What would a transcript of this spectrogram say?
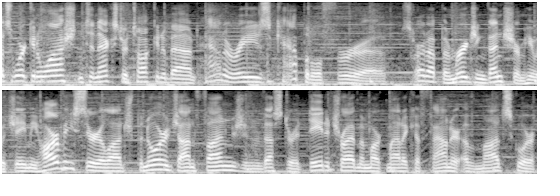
What's Working in Washington Extra talking about how to raise capital for a startup emerging venture. I'm here with Jamey Harvey, serial entrepreneur, John Funge, an investor at DataTribe, and Mark Modica, founder of ModScore.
